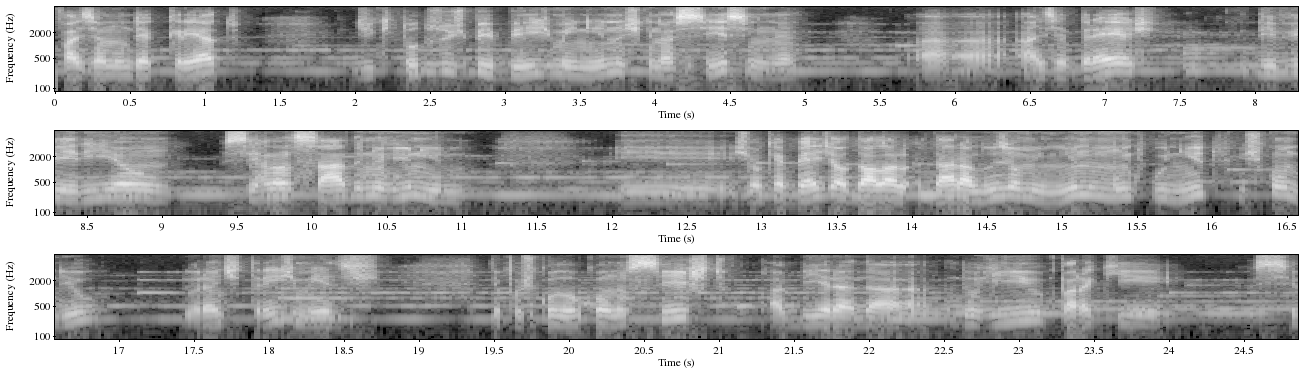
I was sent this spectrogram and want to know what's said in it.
fazendo um decreto de que todos os bebês meninos que nascessem, né, as hebreias, deveriam ser lançados no rio Nilo. E Joquebed, ao dar à luz ao menino muito bonito, escondeu durante três meses. Depois colocou no cesto à beira da, do rio para que se,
